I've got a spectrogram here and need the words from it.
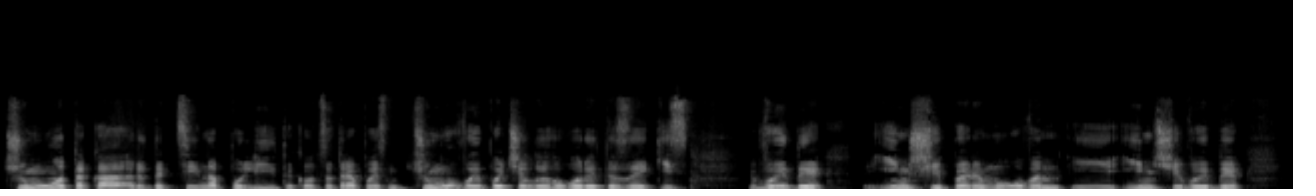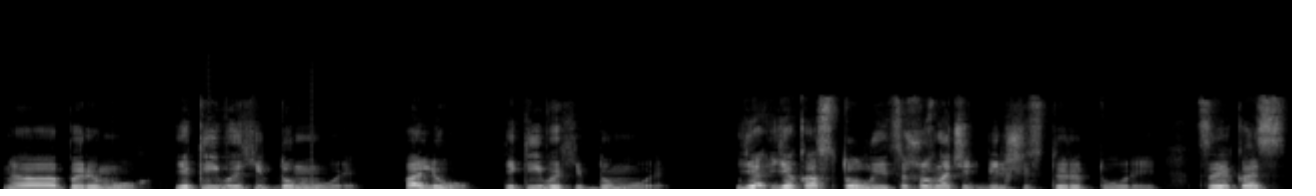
Чому така редакційна політика? Оце треба пояснити. Чому ви почали говорити за якісь види інші перемовин і інші види е, перемог? Який вихід до моря? Алло, який вихід до моря? Я, яка столиця? Що значить більшість території? Це якась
